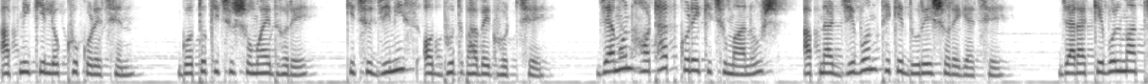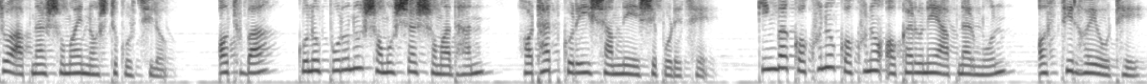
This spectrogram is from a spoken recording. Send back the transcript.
আপনি কি লক্ষ্য করেছেন? গত কিছু সময় ধরে কিছু জিনিস অদ্ভুতভাবে ঘটছে। যেমন হঠাৎ করে কিছু মানুষ আপনার জীবন থেকে দূরে সরে গেছে, যারা কেবলমাত্র আপনার সময় নষ্ট করছিল। অথবা কোনো পুরনো সমস্যার সমাধান হঠাৎ করেই সামনে এসে পড়েছে, কিংবা কখনো কখনো অকারণে আপনার মন অস্থির হয়ে ওঠে।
